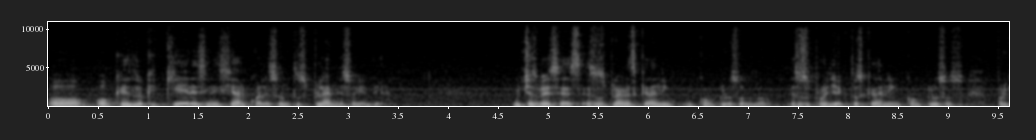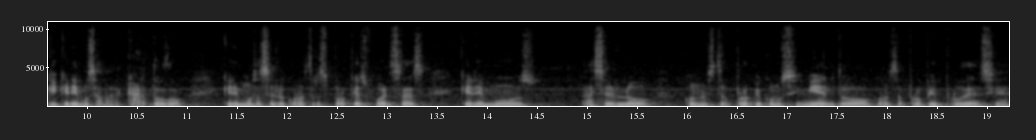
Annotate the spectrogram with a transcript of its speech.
O, o qué es lo que quieres iniciar, cuáles son tus planes hoy en día. Muchas veces esos planes quedan inconclusos, ¿no? Esos proyectos quedan inconclusos porque queremos abarcar todo, queremos hacerlo con nuestras propias fuerzas, queremos hacerlo con nuestro propio conocimiento, con nuestra propia prudencia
